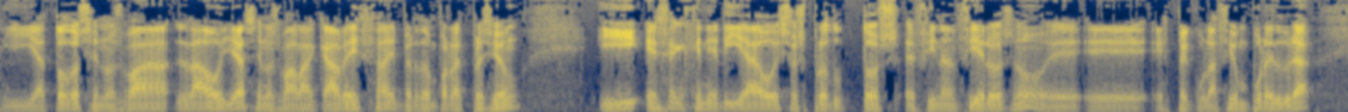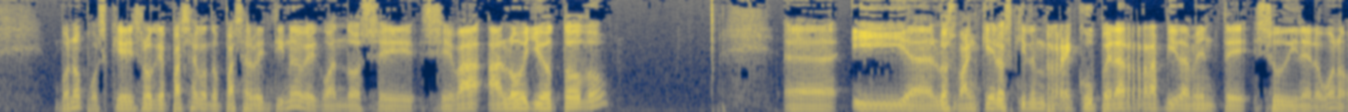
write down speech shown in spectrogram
y a todos se nos va la olla, se nos va la cabeza, y perdón por la expresión, y esa ingeniería o esos productos eh, financieros, ¿no? Eh, eh, especulación pura y dura, bueno, pues ¿qué es lo que pasa cuando pasa el 29? Cuando se, se va al hoyo todo eh, y eh, los banqueros quieren recuperar rápidamente su dinero. Bueno,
